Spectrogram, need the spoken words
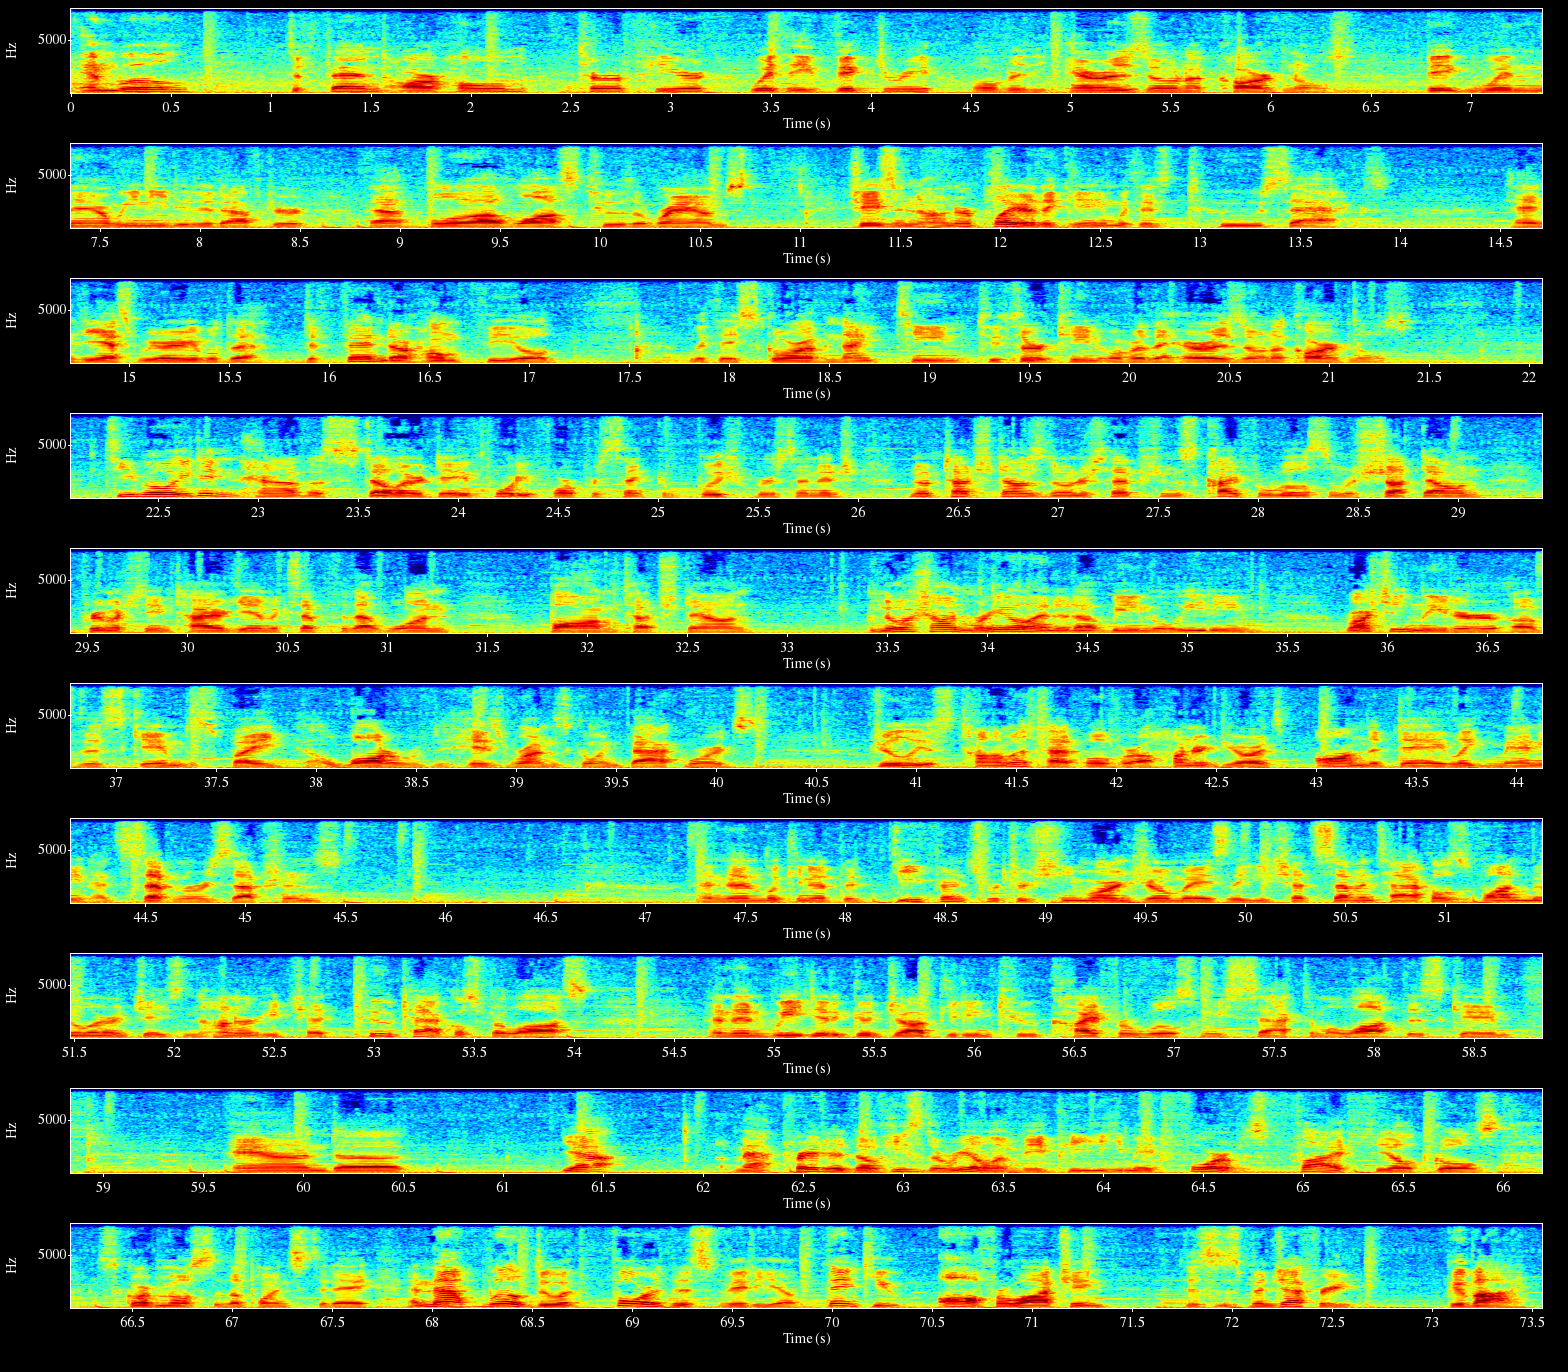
And we'll defend our home turf here with a victory over the Arizona Cardinals. Big win there. We needed it after that blowout loss to the Rams. Jason Hunter, player of the game, with his two sacks. And yes, we are able to defend our home field. with a score of 19 to 13 over the Arizona Cardinals. Tebow, he didn't have a stellar day, 44% completion percentage, no touchdowns, no interceptions. Kiefer Wilson was shut down pretty much the entire game except for that one bomb touchdown. Knowshon Moreno ended up being the leading rushing leader of this game despite a lot of his runs going backwards. Julius Thomas had over 100 yards on the day. Leighton Manning had 7 receptions. And then looking at the defense, Richard Seymour and Joe Mays, they each had seven tackles. Von Miller and Jason Hunter each had two tackles for loss. And then we did a good job getting to Kiefer Wilson. We sacked him a lot this game. And uh, yeah, Matt Prater, though, he's the real MVP. He made four of his five field goals, scored most of the points today. And that will do it for this video. Thank you all for watching. This has been Jeffrey. Goodbye.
